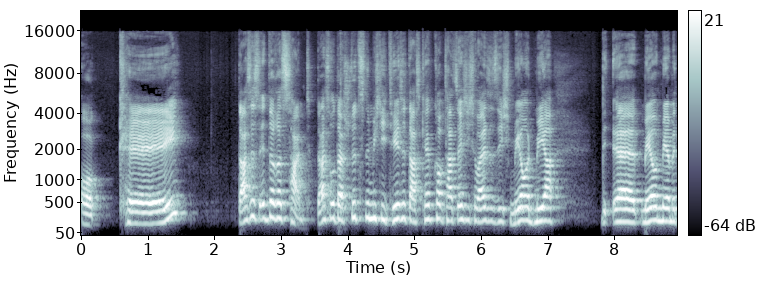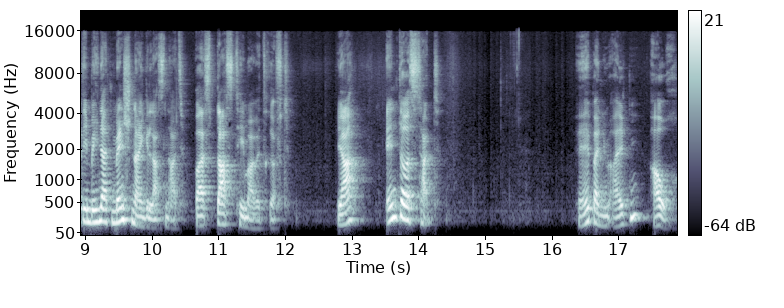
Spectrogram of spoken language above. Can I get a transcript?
Okay. Das ist interessant. Das unterstützt nämlich die These, dass Capcom tatsächlich sich mehr und mehr, äh, mehr und mehr mit den behinderten Menschen eingelassen hat, was das Thema betrifft. Ja, interessant. Hä, bei dem alten auch.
